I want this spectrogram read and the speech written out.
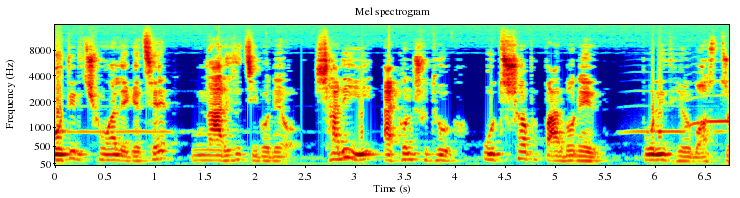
গতির ছোঁয়া লেগেছে নারীর জীবনেও। শাড়ি এখন শুধু উৎসব পার্বণের পরিধেয় বস্ত্র।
